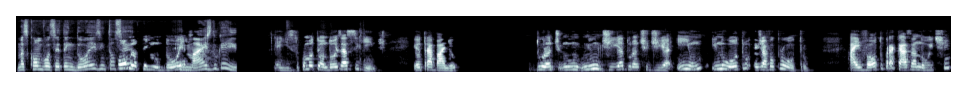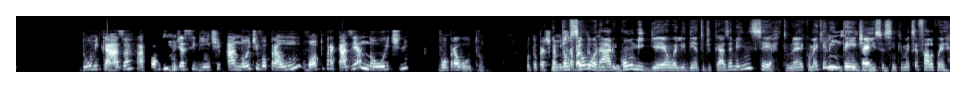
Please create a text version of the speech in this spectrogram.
Mas como você tem dois, então como você eu tenho dois, é mais do que isso. É isso. Como eu tenho dois, é o seguinte: eu trabalho durante um, em um dia, durante o dia em um, e no outro eu já vou pro outro. Aí volto para casa à noite, durmo em casa, acordo no dia seguinte, à noite vou para um, volto para casa e à noite vou para outro. Porque eu praticamente então, trabalho seu horário com o Miguel ali dentro de casa é meio incerto, né? Como é que ele isso, entende isso, assim? Como é que você fala com ele?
